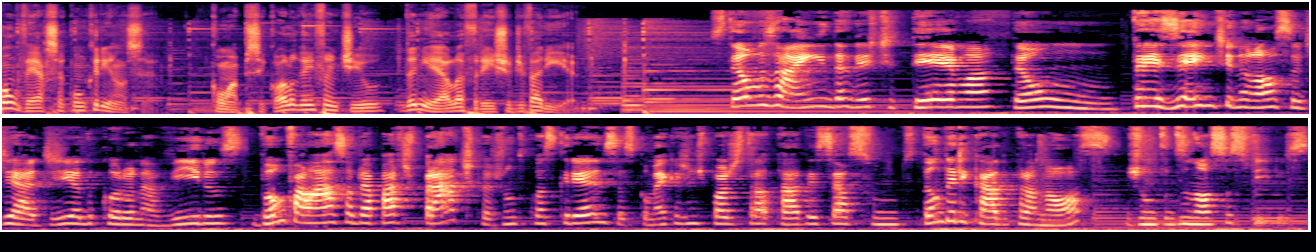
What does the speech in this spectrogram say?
Conversa com Criança, com a psicóloga infantil Daniela Freixo de Varia. Estamos ainda neste tema tão presente no nosso dia a dia do coronavírus. Vamos falar sobre a parte prática junto com as crianças, como é que a gente pode tratar desse assunto tão delicado para nós junto dos nossos filhos.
